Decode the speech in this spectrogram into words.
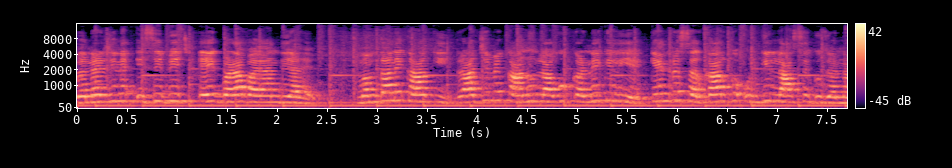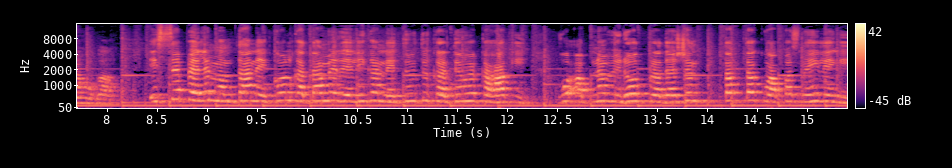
बनर्जी ने इसी बीच एक बड़ा बयान दिया है। ममता ने कहा कि राज्य में कानून लागू करने के लिए केंद्र सरकार को उनकी लाश से गुजरना होगा। इससे पहले ममता ने कोलकाता में रैली का नेतृत्व करते हुए कहा कि वो अपना विरोध प्रदर्शन तब तक वापस नहीं लेंगी,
